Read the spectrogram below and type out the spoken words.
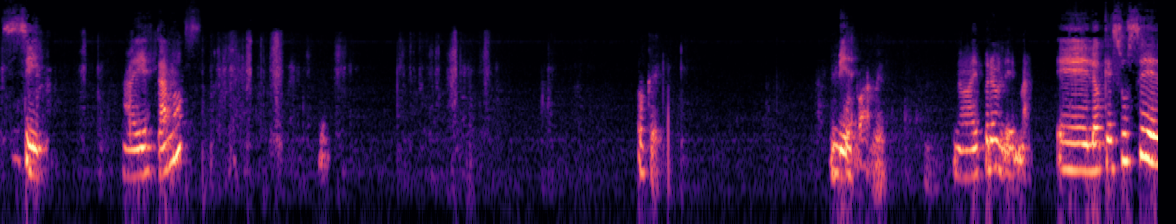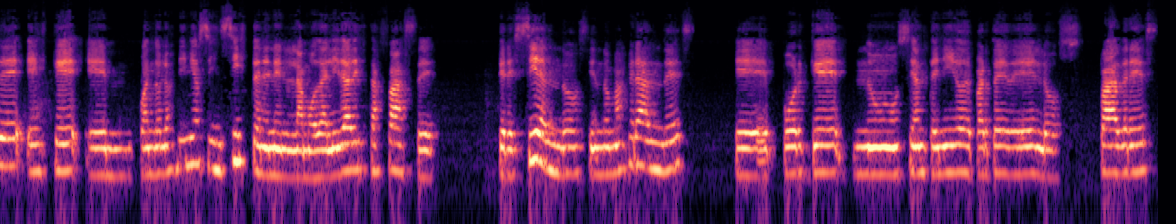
Sí, Ahí estamos. Ok. Bien. No hay problema. Eh, lo que sucede es que em, cuando los niños insisten en, la modalidad de esta fase, creciendo, siendo más grandes, eh, porque no se han tenido de parte de los padres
